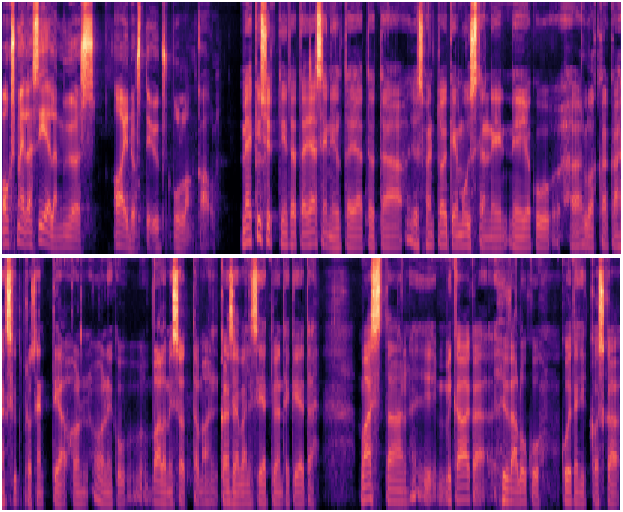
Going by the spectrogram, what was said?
Onko meillä siellä myös aidosti yksi pullonkaula? Me kysyttiin tätä jäseniltä ja tota, jos mä nyt oikein muistan, niin, niin joku äh, luokkaa 80 prosenttia on, on niin kuin valmis ottamaan kansainvälisiä työntekijöitä vastaan, mikä on aika hyvä luku kuitenkin, koska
